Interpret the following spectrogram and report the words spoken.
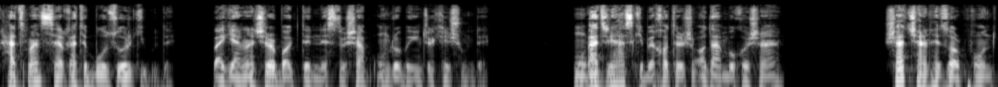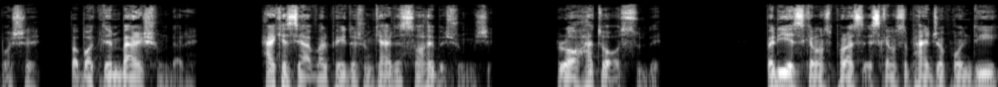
حتما سرقت بزرگی بوده. وگرنه چرا باگدن نصف شب اون رو به اینجا کشونده؟ اونقدری هست که به خاطرش آدم بکشن؟ شاید چند هزار پوند باشه و باگدن برشون داره. هر کسی اول پیداشون کرده صاحبشون میشه. راحت و آسوده. ولی اسکناس پر از اسکناس پنجا پوندی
